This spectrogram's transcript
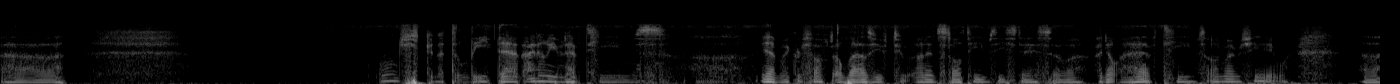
Uh, I'm just gonna delete that. I don't even have Teams. Uh, yeah, Microsoft allows you to uninstall Teams these days, so uh, I don't have Teams on my machine anymore. Uh,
